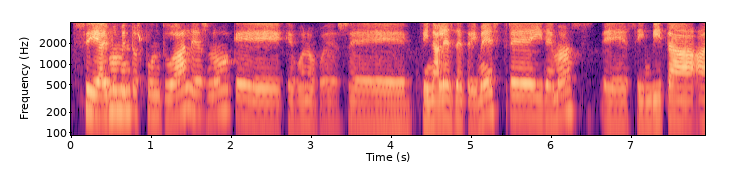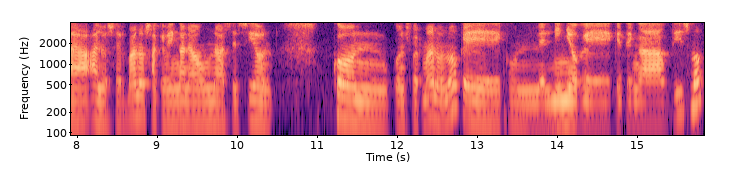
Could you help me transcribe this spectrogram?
Sí, hay momentos puntuales, ¿no? Que, bueno, pues eh, finales de trimestre y demás, eh, se invita a, los hermanos a que vengan a una sesión con, su hermano, ¿no? Que, con el niño que, tenga autismo.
